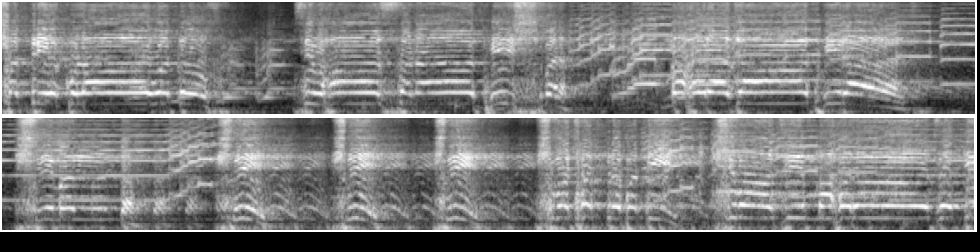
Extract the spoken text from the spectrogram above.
क्षत्रिय सिंहासनाधीश्वर महाराजाधिराज श्रीमंत श्री श्री श्री शिवछत्रपती शिवाजी महाराज के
